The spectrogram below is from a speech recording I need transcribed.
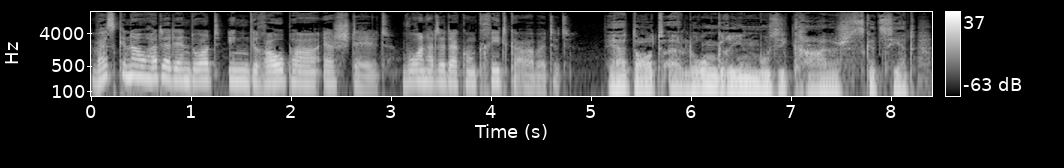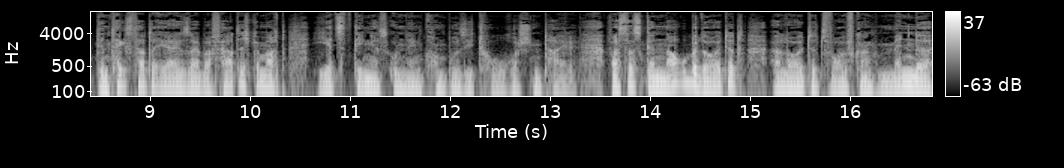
Was genau hat er denn dort in Graupa erstellt? Woran hat er da konkret gearbeitet? Er hat dort äh, Lohengrin musikalisch skizziert. Den Text hatte er selber fertig gemacht. Jetzt ging es um den kompositorischen Teil. Was das genau bedeutet, erläutert Wolfgang Mende.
